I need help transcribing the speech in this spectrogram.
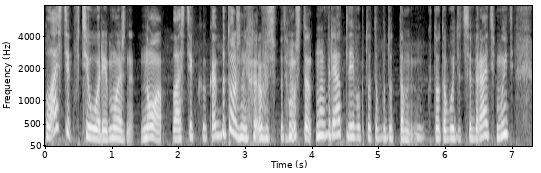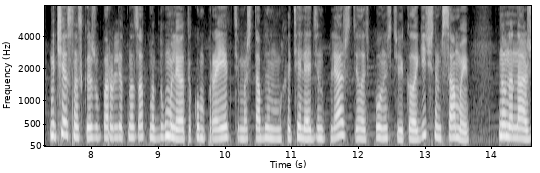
пластик в теории можно, но пластик как бы тоже нехороший, потому что, ну, вряд ли его кто-то будут там, кто-то будет собирать, мыть. Мы, честно скажу, пару лет назад мы думали о таком проекте масштабном. Мы хотели один пляж сделать полностью экологичным, самый, ну, на наш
